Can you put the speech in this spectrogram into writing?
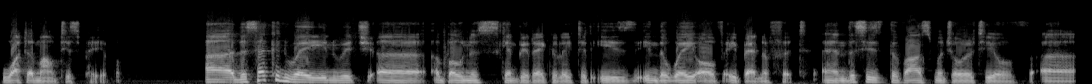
what amount is payable. Uh, the second way in which uh, a bonus can be regulated is in the way of a benefit. And this is the vast majority of, uh,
